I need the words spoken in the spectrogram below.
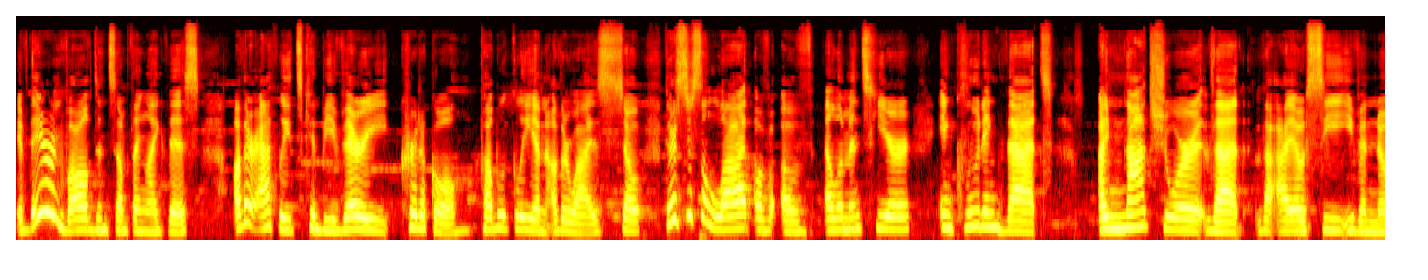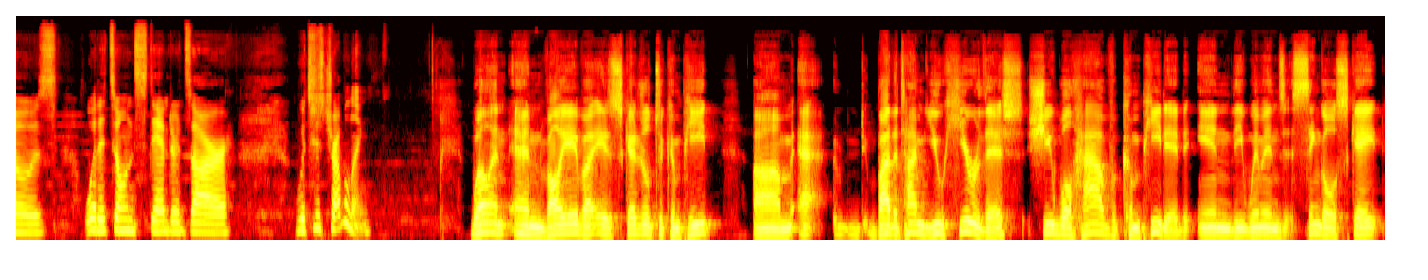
if they are involved in something like this other athletes can be very critical publicly and otherwise so there's just a lot of, of elements here including that I'm not sure that the IOC even knows what its own standards are, which is troubling. Well, and and Valieva is scheduled to compete. Um, at, by the time you hear this, she will have competed in the women's single skate,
